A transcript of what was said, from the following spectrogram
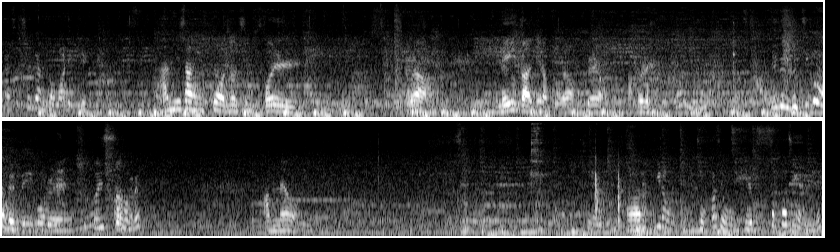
그래서 최대한 더 많이 익힐게 반 이상 익혀. 너 지금 거의 뭐야? 레이가 아니라 뭐야? 그래요 아 그래. 이거 이거 찍어야 되는데 이거를 찍고 있어. 아 그래? 안 매워. 아. 이랑 저까지 먹으면 배 퍽퍼지겠는데?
